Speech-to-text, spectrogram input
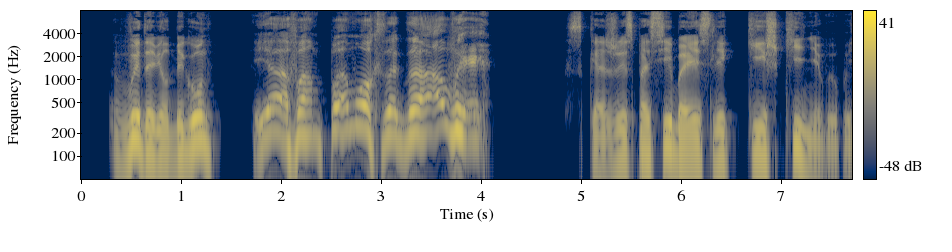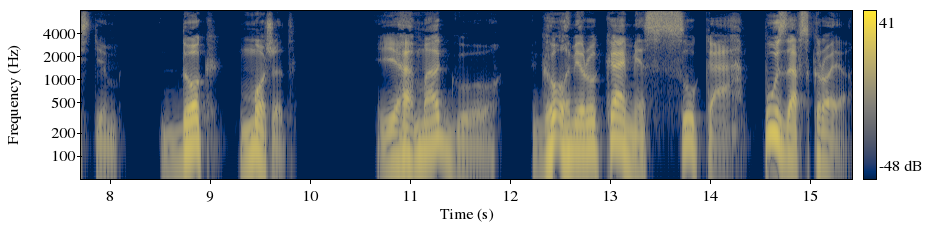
— выдавил бегун. «Я вам помог тогда, а вы...» «Скажи спасибо, если кишки не выпустим. Док может». «Я могу. Голыми руками, сука, пузо вскрою».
